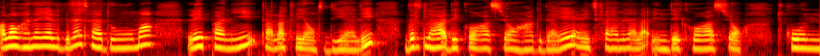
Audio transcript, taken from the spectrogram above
alors هنايا البنات هادو هما les paniers تاع la cliente ديالي درت لها décoration هكذايا يعني تفاهمنا على une décoration تكون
